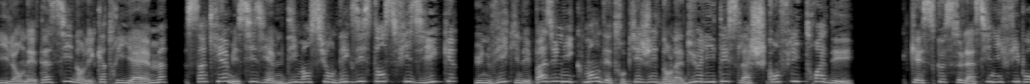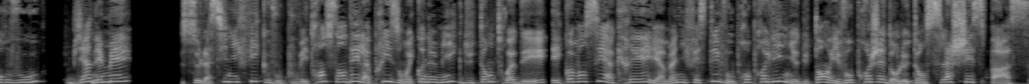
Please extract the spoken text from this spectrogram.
Il en est ainsi dans les quatrièmes, cinquième et sixième dimension d'existence physique, une vie qui n'est pas uniquement d'être piégé dans la dualité slash conflit 3D. Qu'est-ce que cela signifie pour vous, bien-aimé? Cela signifie que vous pouvez transcender la prison économique du temps 3D et commencer à créer et à manifester vos propres lignes du temps et vos projets dans le temps slash espace.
